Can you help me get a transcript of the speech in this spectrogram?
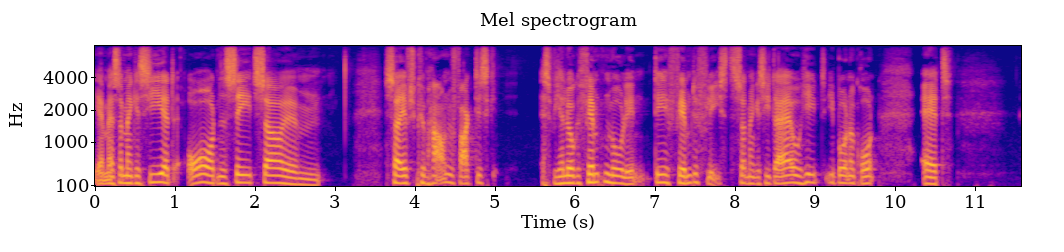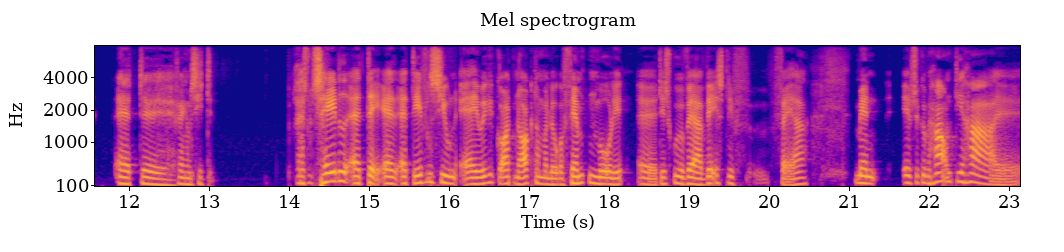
Jamen altså, man kan sige, at overordnet set, så, øh, så er FC København jo faktisk altså vi har lukket 15 mål ind, det er femte flest, så man kan sige, der er jo helt i bund og grund, at at øh, hvad kan man sige, resultatet af, de, af, af defensiven er jo ikke godt nok, når man lukker 15 mål ind. Øh, det skulle jo være væsentligt færre. Men FC København, de har øh,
